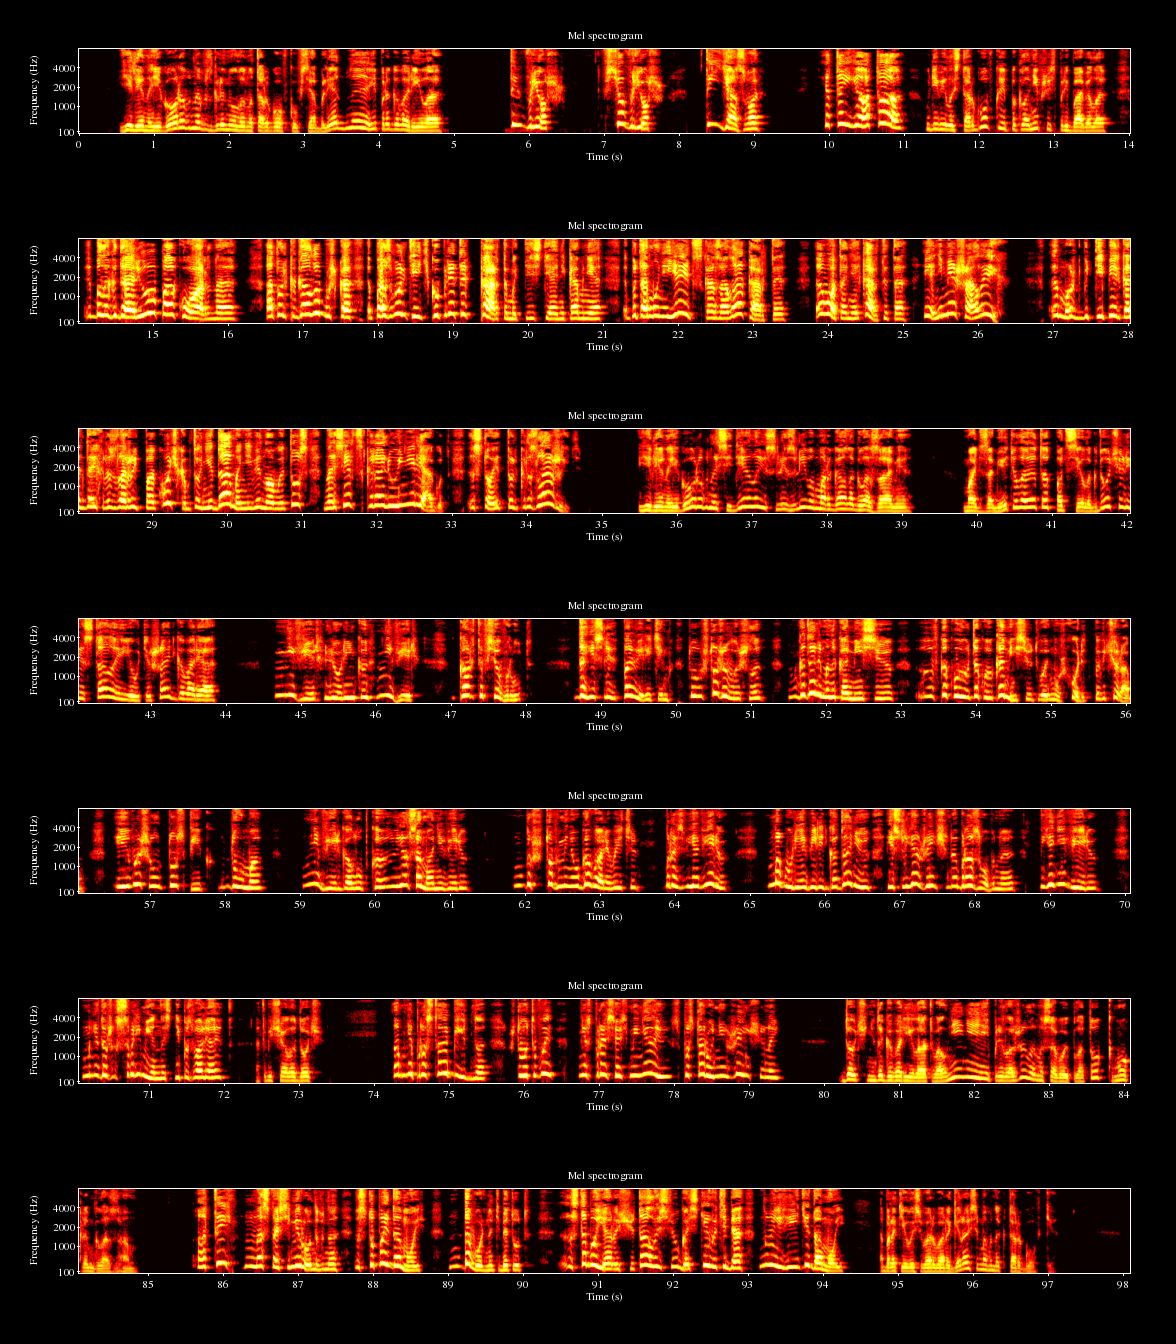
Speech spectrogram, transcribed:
Елена Егоровна взглянула на торговку вся бледная и проговорила. — Ты врешь, все врешь, ты язва. — Это я-то, Удивилась торговка и, поклонившись, прибавила. — Благодарю покорно. А только, голубушка, позвольте эти куплеты к картам отнести, а не ко мне, потому не я это сказала, а карты. Вот они, карты-то, я не мешала их. Может быть, теперь, когда их разложить по кочкам, то ни дамы, ни виновый туз на сердце королю и не лягут, стоит только разложить. Елена Егоровна сидела и слезливо моргала глазами. Мать заметила это, подсела к дочери и стала ее утешать, говоря, — Не верь, Лененька, не верь, карты все врут. Да если поверить им, то что же вышло? Гадали мы на комиссию. В какую такую комиссию твой муж ходит по вечерам? И вышел туз-пик, дума. Не верь, голубка, я сама не верю. Да что вы меня уговариваете? Разве я верю? Могу ли я верить гаданию, если я женщина образованная? Я не верю. Мне даже современность не позволяет, — отвечала дочь. — А мне просто обидно, что вот вы, не спросясь меня и с посторонней женщиной. Дочь не договорила от волнения и приложила носовой платок к мокрым глазам. — А ты, Настасья Мироновна, ступай домой. Довольно тебе тут. С тобой я рассчиталась, угостила тебя, ну и иди домой, — обратилась Варвара Герасимовна к торговке.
